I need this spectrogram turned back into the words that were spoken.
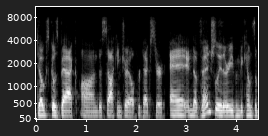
Doakes goes back on the stalking trail for Dexter, and eventually there even becomes a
